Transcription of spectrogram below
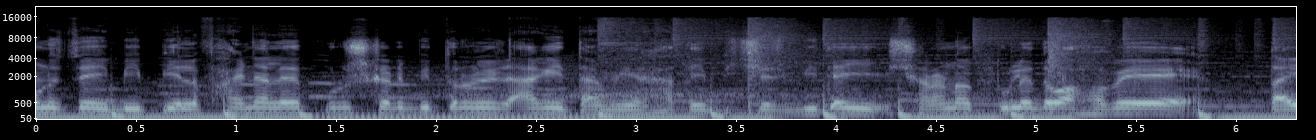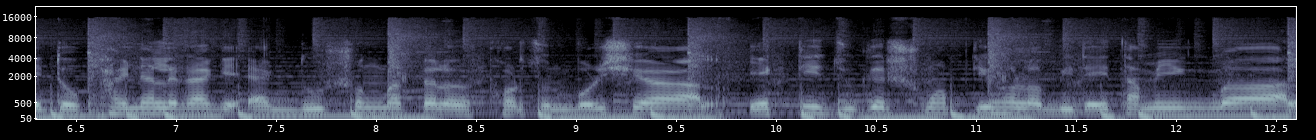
অনুযায়ী বিপিএল ফাইনালের পুরস্কার বিতরণের আগেই তামিমের হাতে বিশেষ বিদায়ী সারানক তুলে দেওয়া হবে। তাই তো ফাইনালের আগে এক দুঃসংবাদ পেল ফরচুন বরিশাল। একটি যুগের সমাপ্তি হলো বিদায়ী, তামিম ইকবাল।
